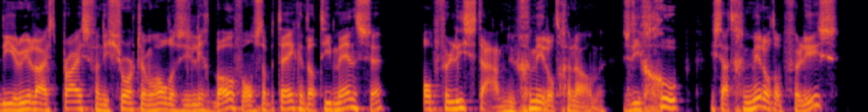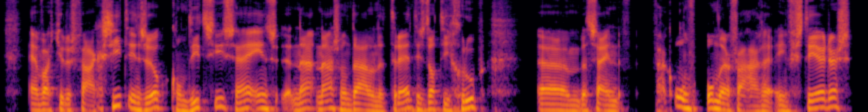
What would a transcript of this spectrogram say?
die realized price van die short-term holders, die ligt boven ons. Dat betekent dat die mensen op verlies staan, nu gemiddeld genomen. Dus die groep, die staat gemiddeld op verlies. En wat je dus vaak ziet in zulke condities, hè, in, na, na zo'n dalende trend, is dat die groep, um, dat zijn vaak onervaren investeerders,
